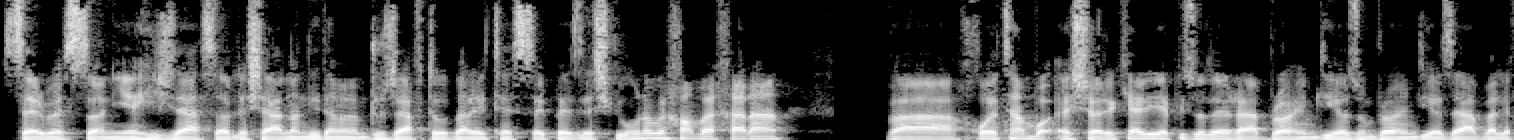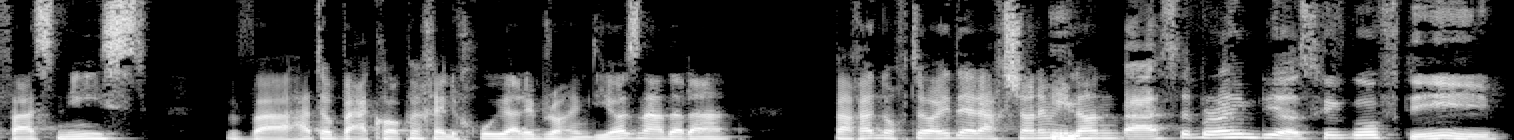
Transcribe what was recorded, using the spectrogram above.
سربستانی 18 سالشه. الان دیدم امروز رفته بود برای تست پزشکی. اونو می‌خوام بخرن و خودت هم با اشاره کردی اپیزود قبل ابراهیم دیاز. اون ابراهیم دیاز اول فصل نیست و حتی بکاپ خیلی خوبی برای ابراهیم دیاز ندارن. فقط نقطه های درخشان میلان بحث ابراهیم دیاز که گفتی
